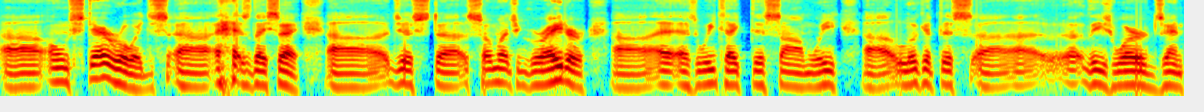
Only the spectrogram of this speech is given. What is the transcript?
on steroids, as they say, just so much greater as we take this psalm. We look at this these words and,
